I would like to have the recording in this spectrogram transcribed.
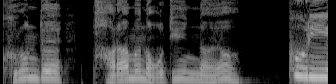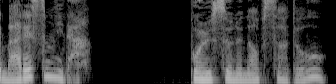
그런데 바람은 어디 있나요? 폴이 말했습니다. 볼 수는 없어도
